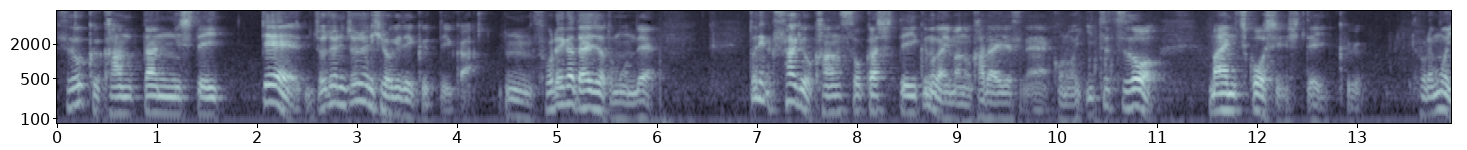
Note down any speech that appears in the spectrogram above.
すごく簡単にしていって徐々に徐々に広げていくっていうか、うん、それが大事だと思うんでとにかく作業を簡素化していくのが今の課題ですね。この5つを毎日更新していく。それも1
